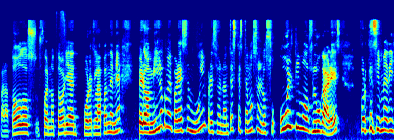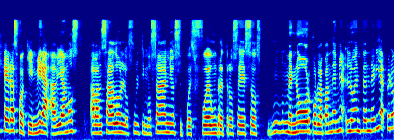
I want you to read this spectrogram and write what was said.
para todos fue notoria por la pandemia, pero a mí lo que me parece muy impresionante es que estemos en los últimos lugares, porque si me dijeras, Joaquín, mira, habíamos avanzado en los últimos años y pues fue un retroceso menor por la pandemia, lo entendería, pero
